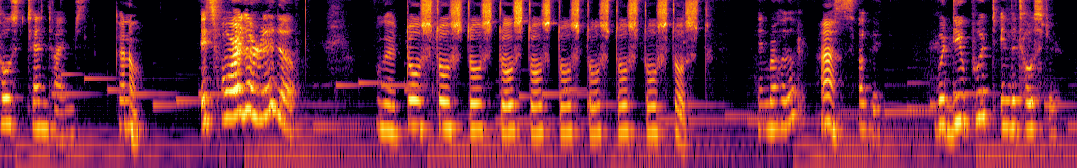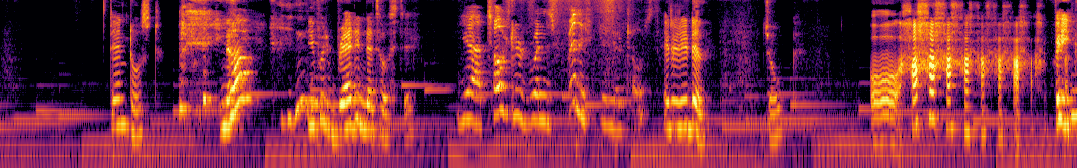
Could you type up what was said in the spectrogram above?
toast ten times. কেন It's for the riddle. Okay toast toast toast toast toast toast toast toast toast toast In Braholo? হ্যাঁ Okay. What do you put in the toaster? Ten toast No? you put bread in the toaster. Yeah, toasted when it's finished in your toast. এটা riddle. Joke. Oh, ha ha ha ha ha ha ha. Fake.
